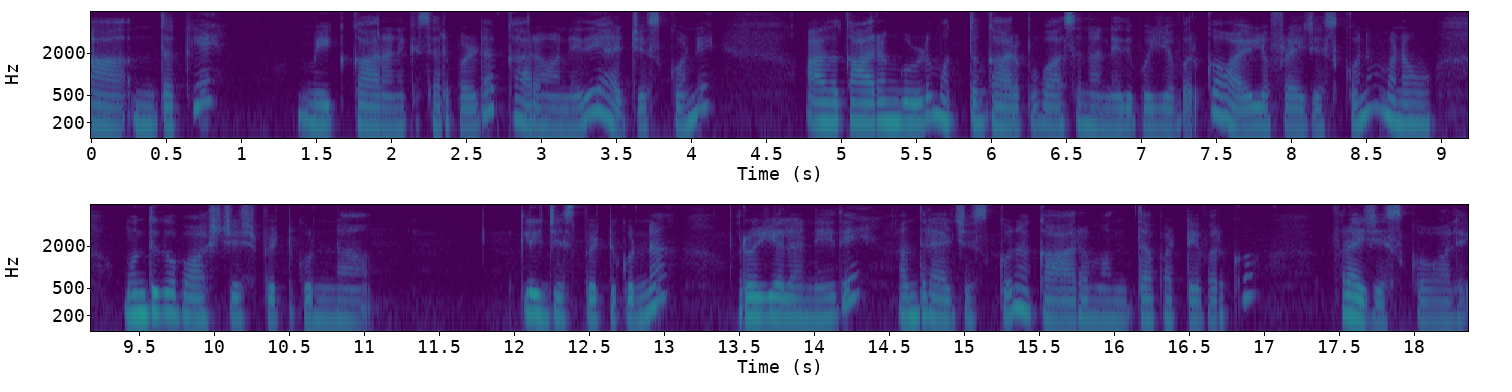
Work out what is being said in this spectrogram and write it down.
అంతకి మీకు కారానికి సరిపడా కారం అనేది యాడ్ చేసుకోండి ఆ కారం కూడా మొత్తం కారపు వాసన అనేది పోయే వరకు ఆయిల్లో ఫ్రై చేసుకొని మనం ముందుగా వాష్ చేసి పెట్టుకున్న క్లీన్ చేసి పెట్టుకున్న రొయ్యలు అనేది అందులో యాడ్ చేసుకొని ఆ కారం అంతా పట్టే వరకు ఫ్రై చేసుకోవాలి.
